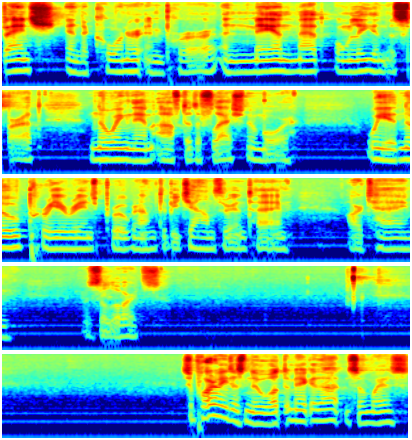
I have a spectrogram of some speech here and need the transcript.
bench in the corner in prayer, and men met only in the Spirit, knowing them after the flesh no more. We had no prearranged program to be jammed through in time. Our time was the Lord's. So part of me doesn't know what to make of that in some ways.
